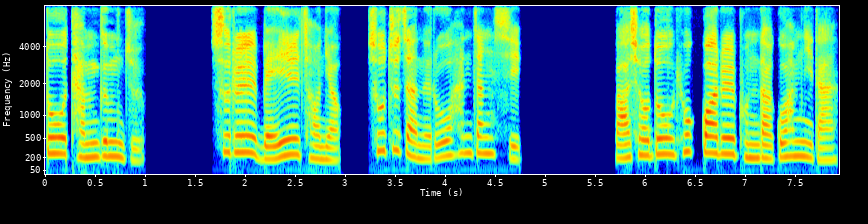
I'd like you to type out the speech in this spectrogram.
또 담금주, 술을 매일 저녁 소주잔으로 한 잔씩 마셔도 효과를 본다고 합니다.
